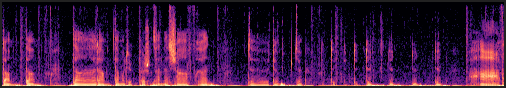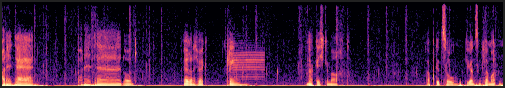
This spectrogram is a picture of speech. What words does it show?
Dam, dam, da, dam, dam. Und wir pushen uns an das Schaf ran. Ah, von hinten. Von hinten. Und. Er rennt nicht weg. Kling. Nackig gemacht. Abgezogen. Die ganzen Klamotten.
